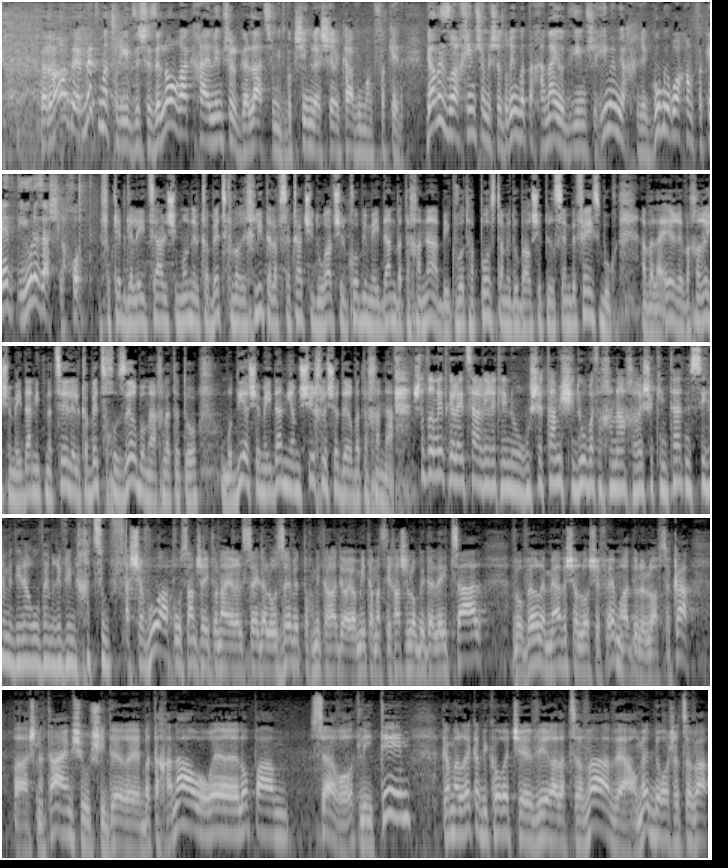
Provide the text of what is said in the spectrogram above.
והדבר הבאמת מטריד זה שזה לא רק חיילים של גל"צ שמתבקשים ליישר קו עם המפקד. גם אזרחים שמשדרים בתחנה יודעים שאם הם יחרגו מרוח המפקד, יהיו לזה השלכות. מפקד גלי צה"ל שמעון אלקבץ כבר החליט על הפסקת שידוריו של קובי מידן בתחנה בעקבות הפוסט המדובר שפרסם בפייסבוק. אבל הערב, אחרי שמידן התנצל, אלקבץ חוזר בו מהחלטתו ומודיע שמידן ימשיך לשדר בתחנה. שדרנית גלי צה"ל עירית לינור הושתה משידור בתחנה אחרי שכינתה את נשיא המדינה ראובן ריבלין חצוף. השבוע השבוע פורסם שהעיתונאי אראל סגל עוזב את תוכנית הרדיו היומית המצליחה שלו בגלי צה"ל ועובר ל-103 FM, רדיו ללא הפסקה. בשנתיים שהוא שידר אה, בתחנה הוא עורר לא פעם סערות, לעיתים גם על רקע ביקורת שהעביר על הצבא והעומד בראש הצבא.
